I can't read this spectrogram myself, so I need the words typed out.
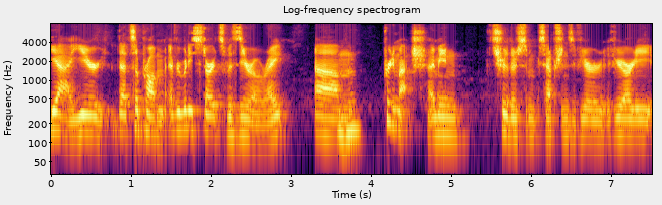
Yeah, you're. That's a problem. Everybody starts with zero, right? Um, mm-hmm. Pretty much. I mean, sure, there's some exceptions if you're if you're already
